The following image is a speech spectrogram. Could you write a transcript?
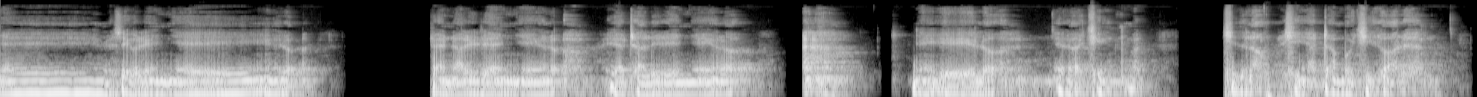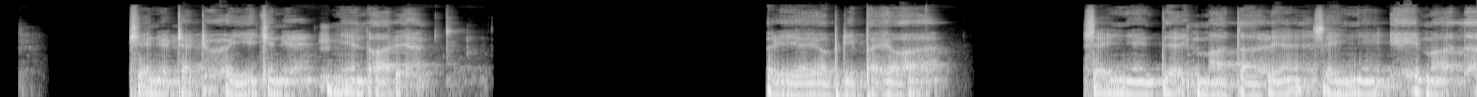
ငြိမ်စိတ်ကလေးငြိမ်လို့တဏှာလေးတွေငြိမ်လို့ယထာလေးတွေငြိမ်လို့ငြိမ်အေးလို့အဲ့ဒါချင်းရှိသလောက်ရှင်အတန်ဖို့ရှိသွားတယ်ရှင်နဲ့တတ်တူအရေးချင်းတွေမြင်သွားတယ်ပရိယယောပရိပယော စိတ်ငြိမ်တဲ့မာတာလင်စိတ်ငြိမ်အေးမာတာ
